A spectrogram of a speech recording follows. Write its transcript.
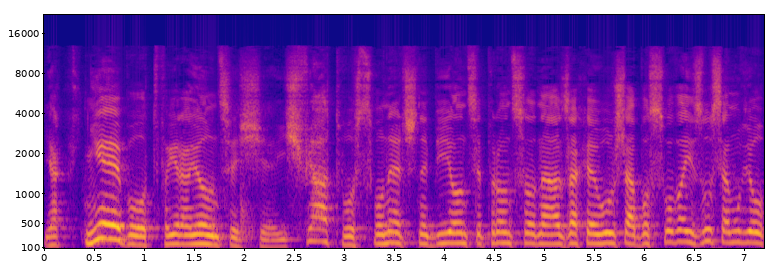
jak niebo otwierające się i światło słoneczne bijące prąco na Zacheusza, bo słowa Jezusa mówią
